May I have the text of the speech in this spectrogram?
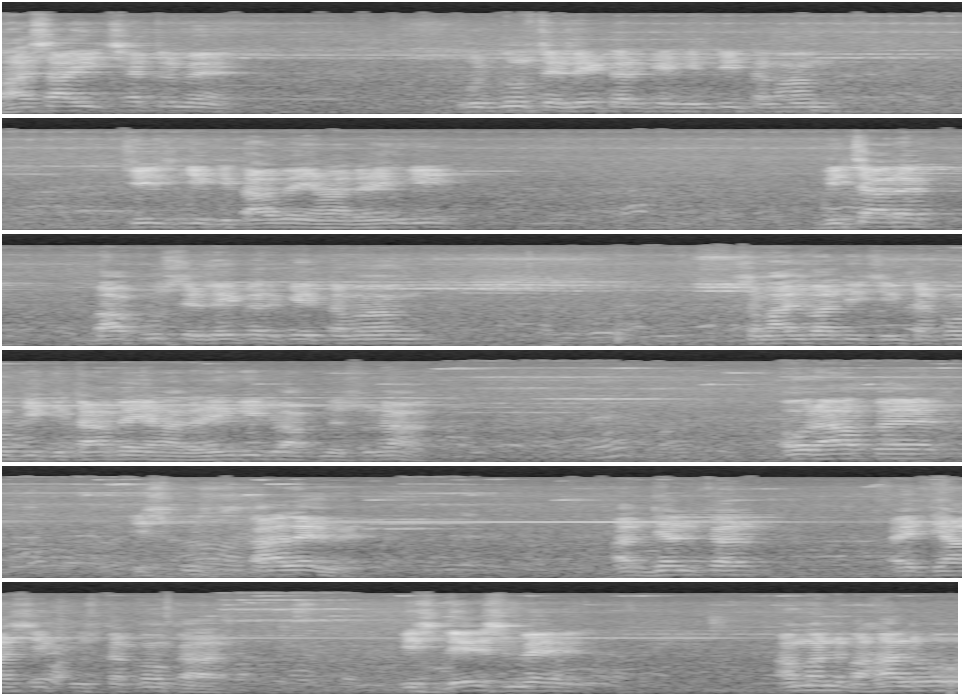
भाषाई क्षेत्र में उर्दू से लेकर के हिंदी तमाम चीज़ की किताबें यहाँ रहेंगी। विचारक बापू से लेकर के तमाम समाजवादी चिंतकों की किताबें यहाँ रहेंगी जो आपने सुना। और आप इस पुस्तकालय में अध्ययन कर ऐतिहासिक पुस्तकों का। इस देश में अमन बहाल हो,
